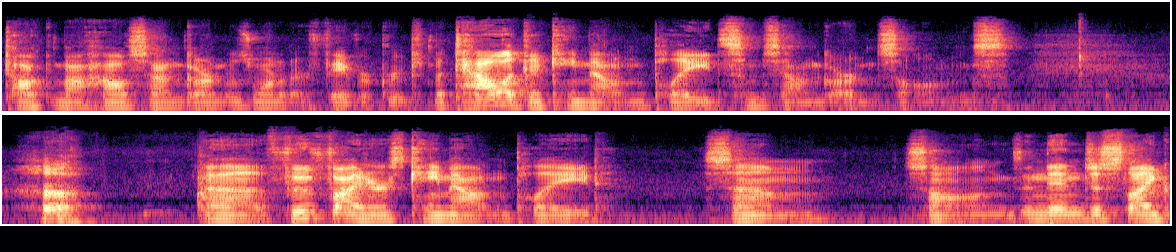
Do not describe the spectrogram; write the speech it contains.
talking about how Soundgarden was one of their favorite groups. Metallica came out and played some Soundgarden songs. Huh. Uh, Foo Fighters came out and played some songs, and then just like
